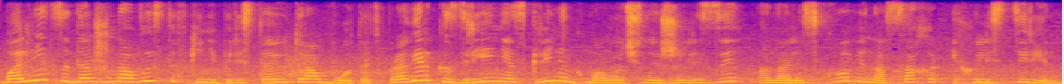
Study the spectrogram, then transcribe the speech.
Больницы даже на выставке не перестают работать. Проверка зрения, скрининг молочной железы, анализ крови на сахар и холестерин.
